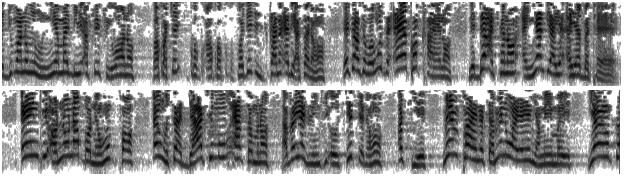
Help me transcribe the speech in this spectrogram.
adwuma no mu nneɛma bi wɔn no wakɔkye kɔ- kɔ- sika no de asɛ ne ho ɛsiane sɛ wɔhu sɛ ɛrekɔ kan no ne daakye no ɛnya de ayɛ ɛyɛ bɛtɛɛ enti ɔno no abɔ ne ho pɔ ehu sɛ daakye mu asɛm no abɛyɛ dene nti osiesie ne ho asie. Mempae ne sɛ me ne wɔ yɛyɛ nyame mma yi yɛn nso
